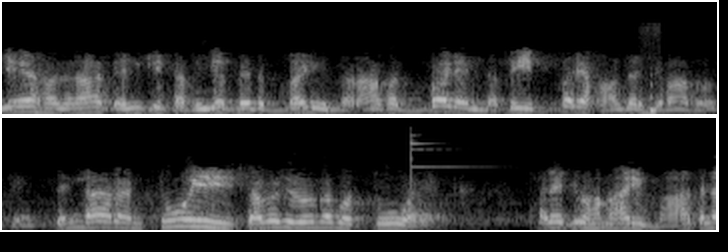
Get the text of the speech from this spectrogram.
یہ حضرات ان کی طبیعت میں تو بڑی ذرافت بڑے لطیف بڑے حاضر جواب ہوتے ہیں۔ پندارم تو ہی سمجھ لوں گا وہ تو ہے۔ ارے جو ہماری بات نہ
